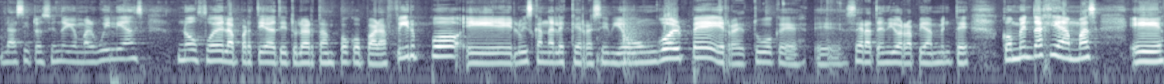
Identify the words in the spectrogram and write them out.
La situación de Yomal Williams no fue la partida titular tampoco para Firpo. Eh, Luis Canales que recibió un golpe, y tuvo que eh, ser atendido rápidamente con ventaja y además eh,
